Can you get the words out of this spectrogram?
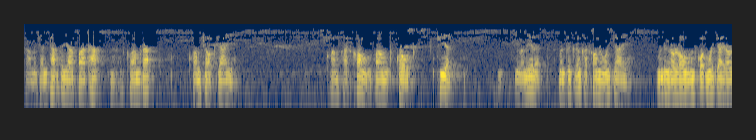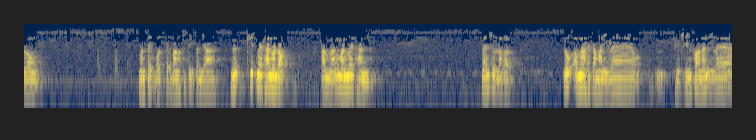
กามฉันทะพยาปาทะ ความรัก ความชอบใจ ความขัดข้อง ความโกรธเครียดสิ่งเหล่านี้แหละ มันเป็นเครื่องขัดข้องในหัวใจ มันดึงเราลง มันกดหัวใจเราลง มันไปบดไปบังสติปัญญา นึกคิดไม่ทันมันดอก ตามหลังมันไม่ทัน ในที่สุดเราก็ลุกอำนาจให้กับมันอีกแล้ว ผิดศีลข้อนั้นอีกแล้ว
